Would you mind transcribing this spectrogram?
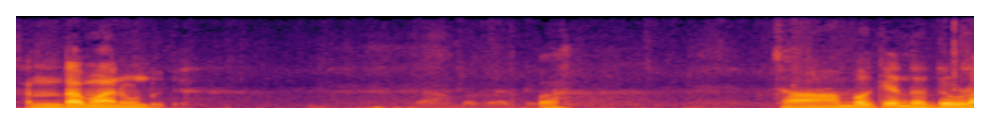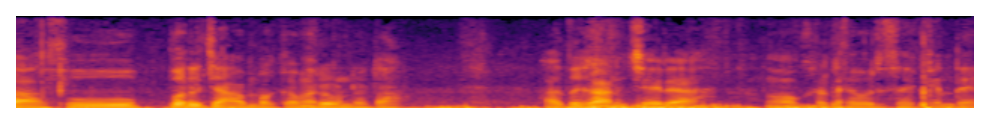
കണ്ടമാനമുണ്ട്. ചാമ്പക്ക ഉണ്ട് കേട്ടോ ഇവിടെ സൂപ്പർ ചാമ്പക്ക മരം ഉണ്ട് കേട്ടോ അത് കാണിച്ചു തരാം. നോക്കട്ടെ ഒരു സെക്കൻഡ്.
